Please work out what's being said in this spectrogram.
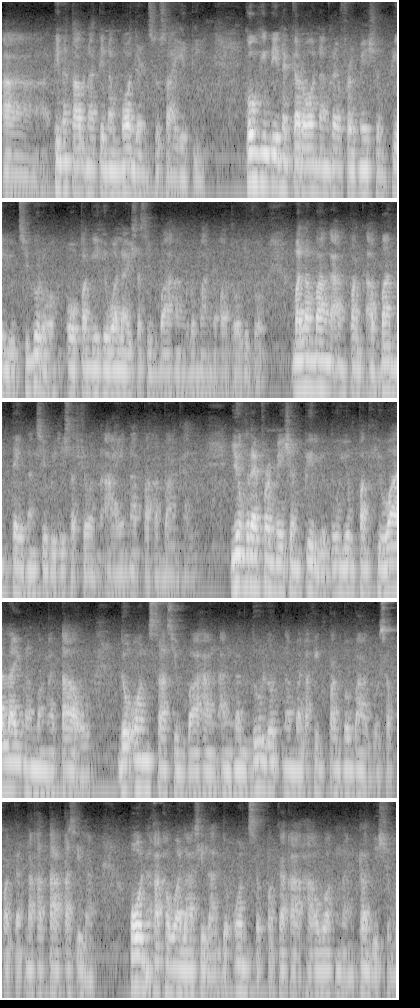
uh, tinatawag natin ng modern society. Kung hindi nagkaroon ng Reformation period siguro o paghihiwalay sa simbahang Romano-Katoliko, malamang ang pag-abante ng sibilisasyon ay napakabagal. Yung Reformation period o yung paghiwalay ng mga tao doon sa simbahan ang nagdulot ng malaking pagbabago sapagkat nakataka sila o nakakawala sila doon sa pagkakahawak ng tradisyon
